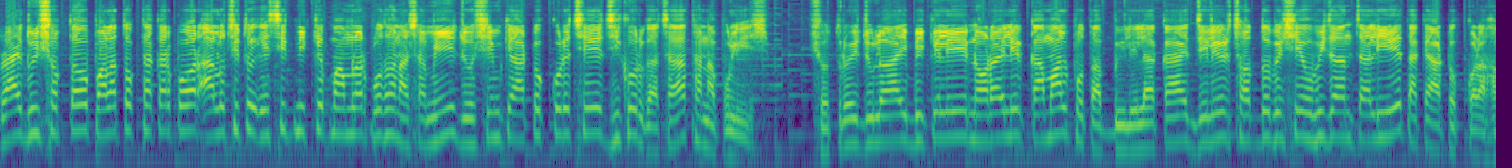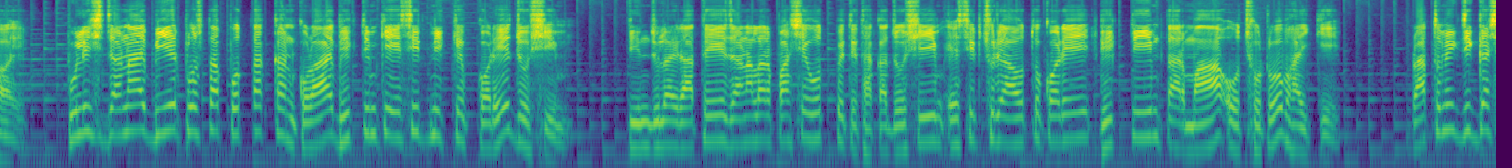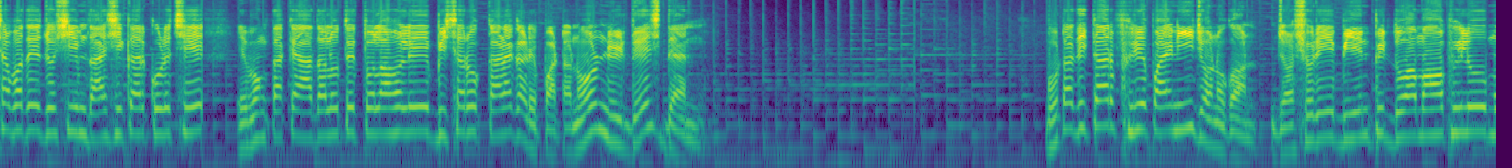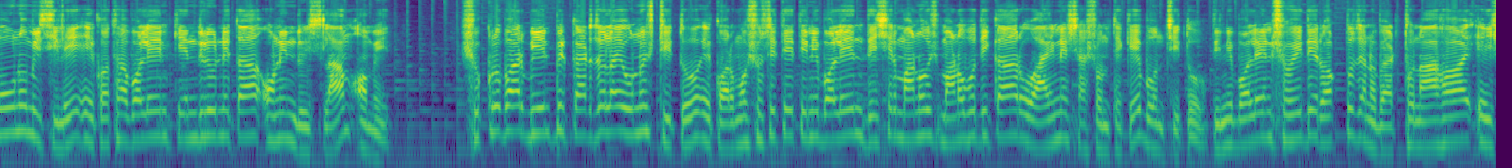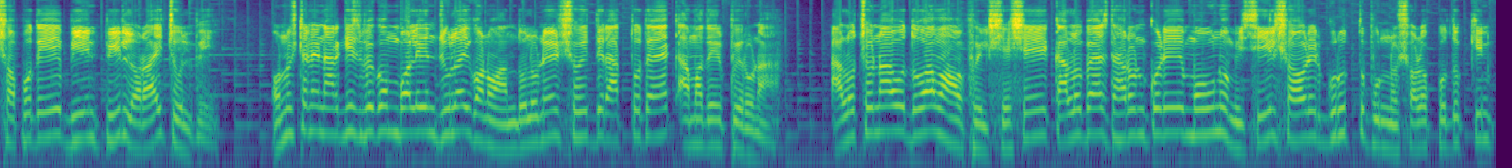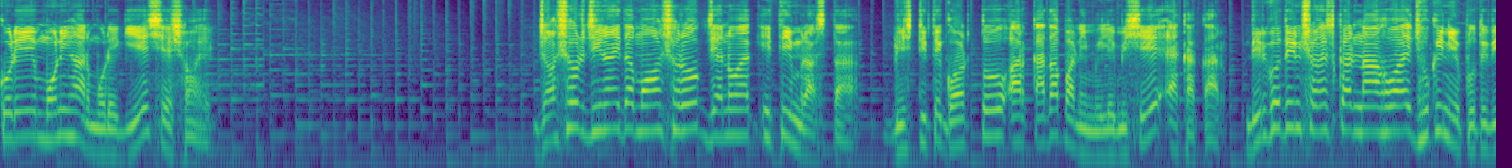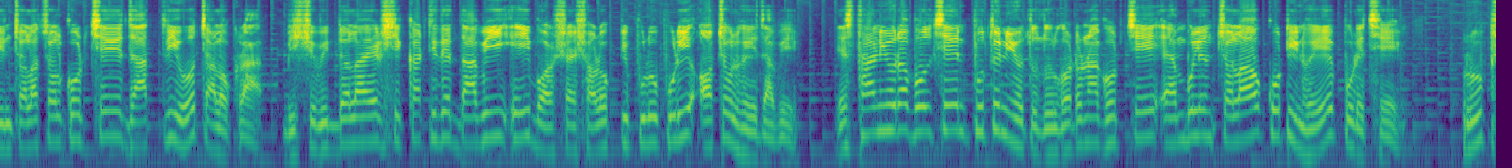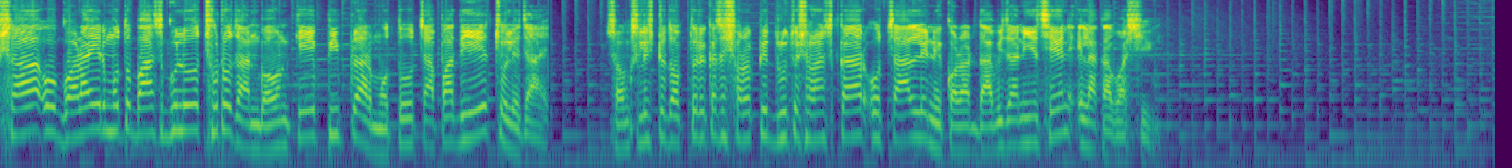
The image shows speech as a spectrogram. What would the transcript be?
প্রায় দুই সপ্তাহ পালাতক থাকার পর আলোচিত এসিড নিক্ষেপ মামলার প্রধান আসামি জসিমকে আটক করেছে ঝিকরগাছা থানা পুলিশ। সতেরোই জুলাই বিকেলে নড়াইলের কামাল প্রতাপ বিল এলাকায় জেলের ছদ্মবেশে অভিযান চালিয়ে তাকে আটক করা হয়। পুলিশ জানায় বিয়ের প্রস্তাব প্রত্যাখ্যান করায় ভিকটিমকে এসিড নিক্ষেপ করে জসিম। তিন জুলাই রাতে জানালার পাশে ওত পেতে থাকা জসিম এসিড ছুঁড়ে আহত করে ভিকটিম, তার মা ও ছোট ভাইকে। প্রাথমিক জিজ্ঞাসাবাদে জসিম দায় স্বীকার করেছে এবং তাকে আদালতে তোলা হলে বিচারক কারাগারে পাঠানোর নির্দেশ দেন। ভোটাধিকার ফিরে পায়নি জনগণ। যশোরে বিএনপির দোয়া মাহফিল ও মৌন মিছিলে কথা বলেন কেন্দ্রীয় নেতা অনিন্দ ইসলাম অমিত। শুক্রবার বিএনপির কার্যালয়ে অনুষ্ঠিত এ কর্মসূচিতে তিনি বলেন, দেশের মানুষ মানবাধিকার ও আইনের শাসন থেকে বঞ্চিত। তিনি বলেন, শহীদের রক্ত যেন ব্যর্থ না হয়, এই শপথে বিএনপির লড়াই চলবে। অনুষ্ঠানে নার্গিস বেগম বলেন, জুলাই গণ আন্দোলনের শহীদদের আত্মত্যাগ আমাদের প্রেরণা। আলোচনা ও দোয়া মাহফিল শেষে কালো ব্যাস ধারণ করে মৌন মিছিল শহরের গুরুত্বপূর্ণ সড়ক প্রদক্ষিণ করে মণিহার মোড়ে গিয়ে শেষ হয়। যশোর ঝিনাইদা মহাসড়ক যেন এক ইতিম রাস্তা। বৃষ্টিতে গর্ত আর কাদা পানি মিলেমিশে একাকার। দীর্ঘদিন সংস্কার না হওয়ায় ঝুঁকি নিয়ে প্রতিদিন চলাচল করছে যাত্রী ও চালকরা। বিশ্ববিদ্যালয়ের শিক্ষার্থীদের দাবি, এই বর্ষায় সড়কটি পুরোপুরি অচল হয়ে যাবে। স্থানীয়রা বলছেন, প্রতিনিয়ত দুর্ঘটনা ঘটছে, অ্যাম্বুলেন্স চলাও কঠিন হয়ে পড়েছে। রূপসা ও গড়াইয়ের মতো বাসগুলো ছোট যানবাহনকে পিঁপড়ার মতো চাপা দিয়ে চলে যায়। সংশ্লিষ্ট দপ্তরের কাছে সড়কটি দ্রুত সংস্কার ও চার লেনে করার দাবি জানিয়েছেন এলাকাবাসী।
